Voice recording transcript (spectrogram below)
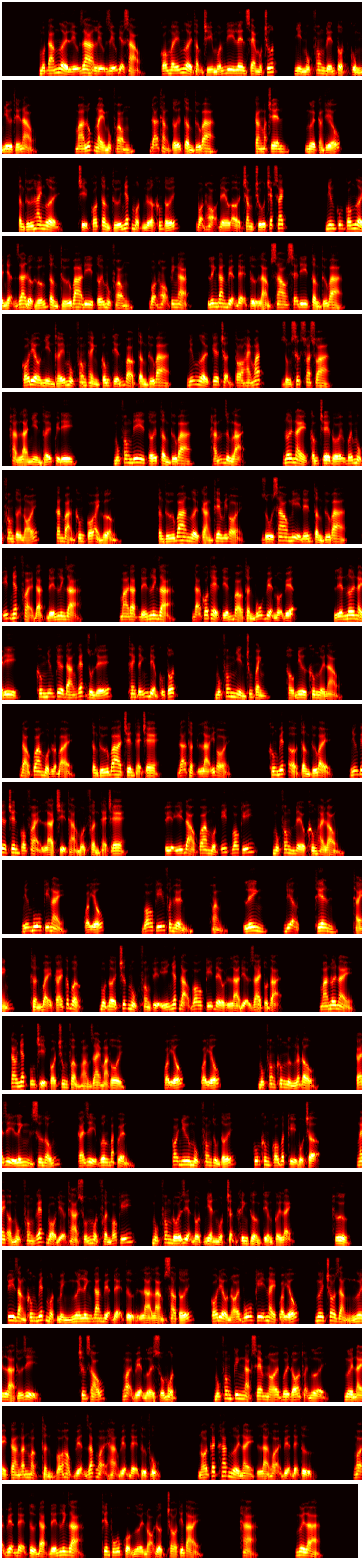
Một đám người liễu ra liễu diễu địa xảo, có mấy người thậm chí muốn đi lên xem một chút, nhìn mục phong đến tột cùng như thế nào. Mà lúc này mục phong đã thẳng tới tầng thứ ba. Càng mặt trên, người càng thiếu. Tầng thứ hai người, chỉ có tầng thứ nhất một nửa không tới, bọn họ đều ở chăm chú chép sách nhưng cũng có người nhận ra được hướng tầng thứ ba đi tới mục phong, bọn họ kinh ngạc, linh đan viện đệ tử làm sao sẽ đi tầng thứ ba? Có điều nhìn thấy mục phong thành công tiến vào tầng thứ ba, những người kia trận to hai mắt, dùng sức xoa xoa. Hẳn là nhìn thấy quỷ đi. Mục phong đi tới tầng thứ ba, hắn dừng lại. Nơi này cấm chế đối với mục phong tới nói, căn bản không có ảnh hưởng. Tầng thứ ba người càng thêm ít ỏi, dù sao nghĩ đến tầng thứ ba, ít nhất phải đạt đến linh giả. Mà đạt đến linh giả, đã có thể tiến vào thần vũ viện nội viện. Liền nơi này đi, không những kia đáng ghét run dế thanh tính điểm cũng tốt. Mục phong nhìn chung quanh, hầu như không người nào đảo qua một loạt bài, tầng thứ ba trên thẻ tre đã thật là ít ỏi. Không biết ở tầng thứ bảy, những kia trên có phải là chỉ thả một phần thẻ tre? Tùy ý đảo qua một ít võ kỹ, mục phong đều không hài lòng. Những vũ kỹ này quá yếu. Võ kỹ phân huyền, hoàng, linh, địa, thiên, thánh, thần bảy cái cấp bậc, một đời trước mục phong tùy ý nhất đạo võ kỹ đều là địa giai tồn tại. Mà nơi này, cao nhất cũng chỉ có trung phẩm hoàng giai mà thôi. Quá yếu quá yếu. Mục phong không ngừng lắc đầu. Cái gì linh sư hống, cái gì vương bắt quyền? Coi như mục phong dùng tới, cũng không có bất kỳ bổ trợ ngay ở mục phong ghét bỏ địa thả xuống một phần võ kỹ, mục phong đối diện đột nhiên một trận khinh thường tiếng cười lạnh. Ừ tuy rằng không biết một mình ngươi linh đan viện đệ tử là làm sao tới, có điều nói vũ kỹ này quá yếu, ngươi cho rằng ngươi là thứ gì? Chương sáu, ngoại viện người số một. Mục phong kinh ngạc xem nói với đó thoại người người này càng ăn mặc thần võ học viện giáp ngoại hạng viện đệ tử phục. Nói cách khác người này là ngoại viện đệ tử. Ngoại viện đệ tử đạt đến linh giả, thiên phú của người nọ được cho thiên tài. Hả? Ngươi là?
